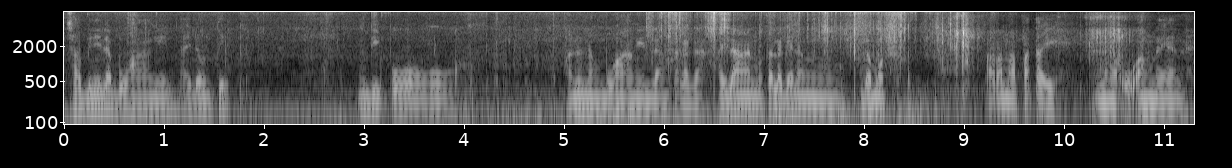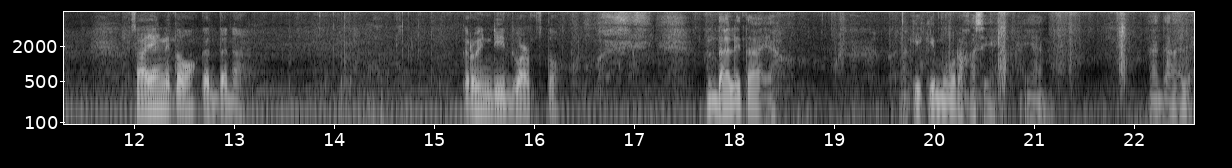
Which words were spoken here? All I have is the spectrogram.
Sabi nila buhangin, I don't think. Hindi po ano nang buhangin lang talaga. Kailangan mo talaga ng gamot para mapatay yung mga uang na yan. Sayang nito, ganda na. Pero hindi dwarf to. Nadali tayo. Nakikimura kasi. Ayan nadali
